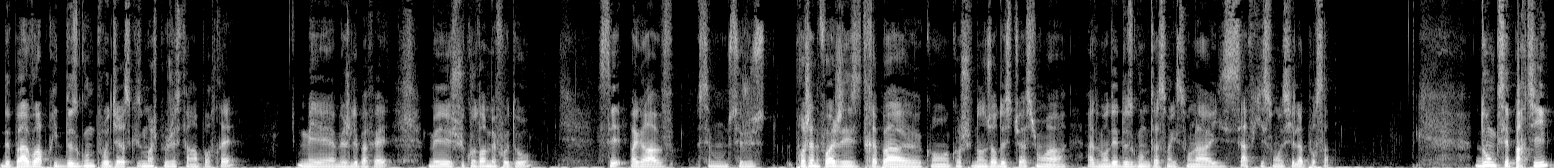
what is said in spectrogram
de pas avoir pris deux secondes pour dire excuse-moi, je peux juste faire un portrait. Mais, mais je l'ai pas fait. Mais je suis content de mes photos. C'est pas grave. C'est, c'est juste. Prochaine fois, j'hésiterai pas euh, quand, quand, je suis dans ce genre de situation à, à demander deux secondes. De toute façon, ils sont là, ils savent qu'ils sont aussi là pour ça. Donc c'est parti.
